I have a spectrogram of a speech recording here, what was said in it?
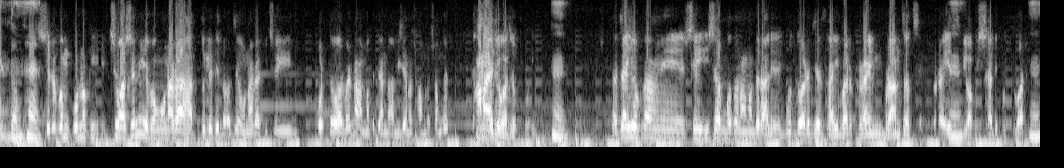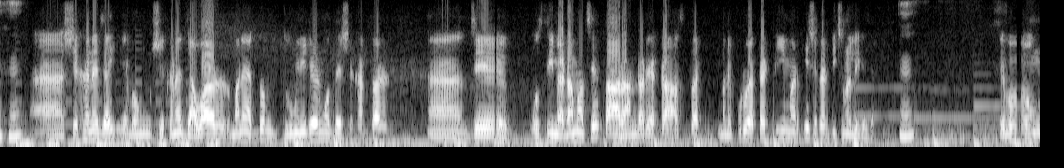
একদম হ্যাঁ। সেরকম কোনো কিছু আসেনি এবং ওনারা হাত তুলে দিল যে ওনারা কিছুই করতে পারবে না আমাকে যেন আমি যেন সঙ্গে সঙ্গে থানায় যোগাযোগ করি। তা যাই হোক আমি সেই হিসাব মতন আমাদের আলিপুরদুয়ারে যে সাইবার ক্রাইম ব্রাঞ্চ আছে ওটা এসপি অফিস আলিপুরদুয়ার সেখানে যাই এবং সেখানে যাওয়ার মানে একদম দু মিনিটের মধ্যে সেখানকার যে ওসি ম্যাডাম আছে তার আন্ডারে একটা আস্থা মানে পুরো একটা টিম আর কি সেটার পিছনে লেগে যায়। এবং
